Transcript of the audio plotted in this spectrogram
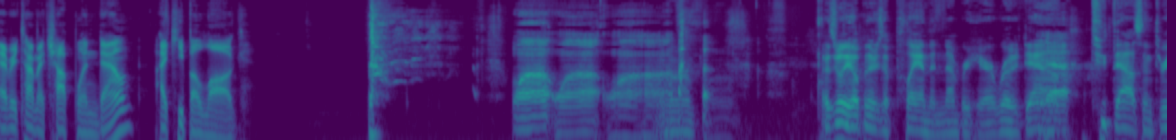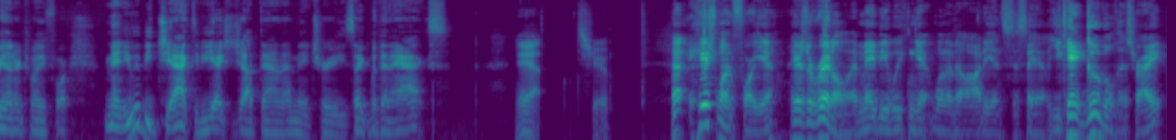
Every time I chop one down, I keep a log. Wah wah wah. Mm-hmm. I was really hoping there's a play on the number here. I wrote it down. Yeah. 2,324. Man, you would be jacked if you actually chopped down that many trees, like with an axe. Yeah, it's true. Uh, Here's one for you. Here's a riddle, and maybe we can get one of the audience to say it. You can't Google this, right?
